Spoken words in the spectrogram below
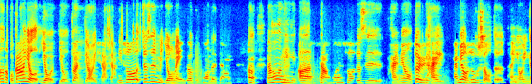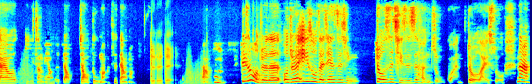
嗯，我刚刚有有有断掉一下下，你说就是有每一个不同的这样子，嗯，然后你呃想问说就是还没有对于还还没有入手的朋友，应该要以什么样的角角度嘛？是这样吗？对对对，嗯，其实我觉得我觉得艺术这件事情。就是其实是很主观，对我来说。那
